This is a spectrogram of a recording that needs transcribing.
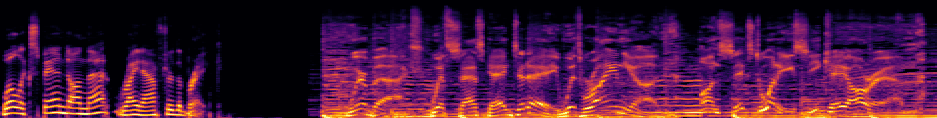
We'll expand on that right after the break. We're back with Saskag Today with Ryan Young on 620 CKRM.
